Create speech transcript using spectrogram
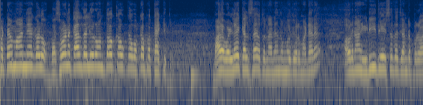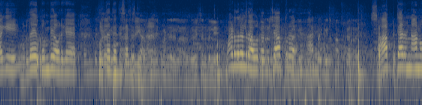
ಮಠಮಾನ್ಯಗಳು ಬಸವಣ್ಣ ಕಾಲದಲ್ಲಿರುವಂಥವು ಅವಕ್ಕೆ ವಕಫತ್ ಹಾಕಿದ್ರು. ಭಾಳ ಒಳ್ಳೆಯ ಕೆಲಸ ಇವತ್ತು ನರೇಂದ್ರ ಮೋದಿಯವರು ಮಾಡ್ಯಾರ. ಅವ್ರು ನಾನು ಇಡೀ ದೇಶದ ಜನರ ಪರವಾಗಿ ಹೃದಯ ತುಂಬಿ ಅವರಿಗೆ ಕೃತಜ್ಞತೆ ಸಲ್ಲಿಸ್ತೀನಿ. ಮಾಡಿದ್ರಲ್ರಿ ಅವ್ರು ಬಿಜಾಪುರ ಸಾಫ್ಟ್ ಕಾರ್ ನಾನು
